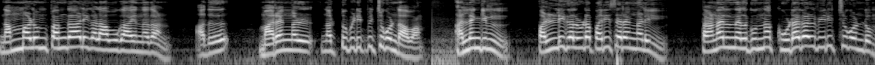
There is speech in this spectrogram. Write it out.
നമ്മളും പങ്കാളികളാവുക എന്നതാണ്. അത് മരങ്ങൾ നട്ടുപിടിപ്പിച്ചുകൊണ്ടാവാം. അല്ലെങ്കിൽ പള്ളികളുടെ പരിസരങ്ങളിൽ തണൽ നൽകുന്ന കുടകൾ വിരിച്ചുകൊണ്ടും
